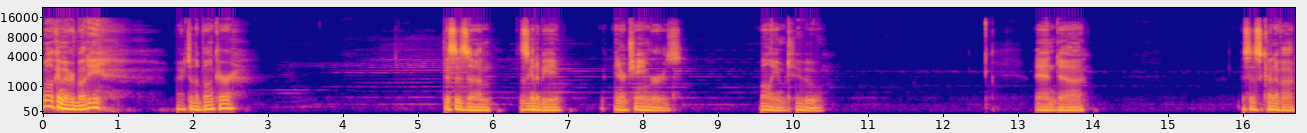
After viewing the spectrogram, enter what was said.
Welcome, everybody, back to the bunker. This is um, this is going to be Inner Chambers, Volume Two, and uh, this is kind of a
